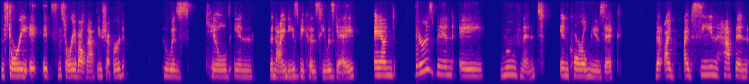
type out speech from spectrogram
the story. It, it's the story about Matthew Shepard, who was killed in the 90s because he was gay, and there has been a movement in choral music that I've I've seen happen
